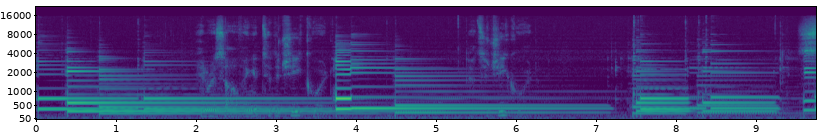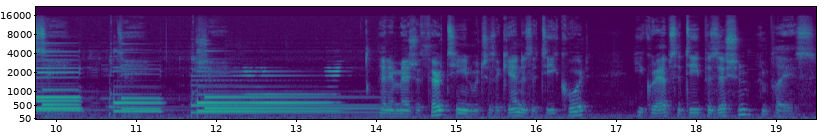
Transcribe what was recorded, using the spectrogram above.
and resolving it to the G chord. That's a G chord. C, D, G. Then in measure 13, which is again is a D chord, he grabs the D position and plays.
